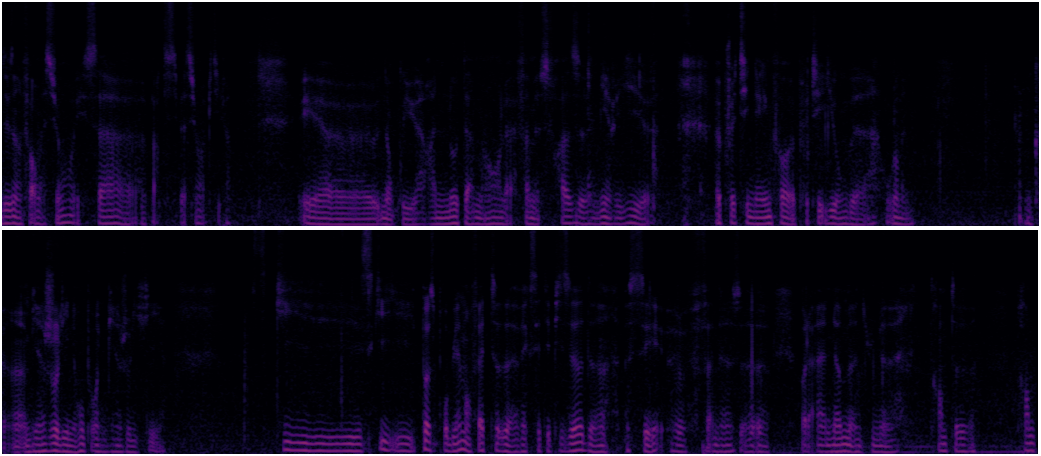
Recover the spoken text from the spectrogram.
des informations et sa euh, participation active. Et euh, donc il y aura notamment la fameuse phrase euh, Miri, a pretty name for a pretty young woman. Donc un bien joli nom pour une bien jolie fille. Ce qui, pose problème en fait euh, avec cet épisode, euh, c'est fameuse, euh, voilà, un homme d'une 30, euh, 30,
